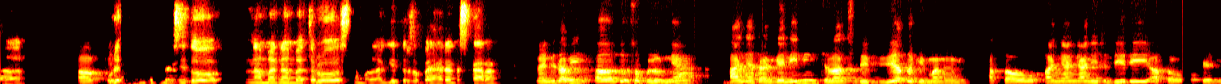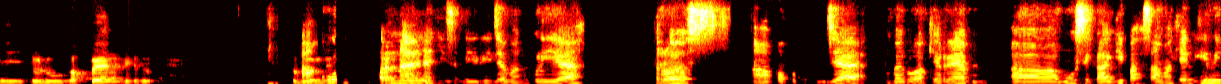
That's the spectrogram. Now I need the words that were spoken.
uh, okay. udah dari situ nambah-nambah terus nambah lagi terus sampai akhirnya sampai sekarang Nah ini tapi uh, untuk sebelumnya Anya dan Kenny ini jalan sendiri atau gimana nih? Atau Anya nyanyi sendiri atau Kenny dulu ngeband gitu? Sebelumnya. Aku pernah nyanyi sendiri zaman kuliah, terus uh, pop kerja, baru akhirnya uh, musik lagi pas sama Kenny ini.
